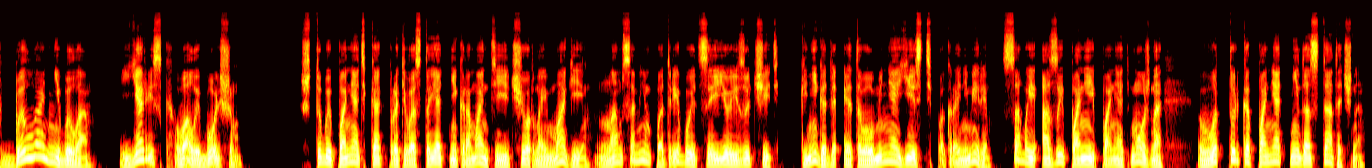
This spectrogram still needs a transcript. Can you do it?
была не была. Я рисковал и большим. Чтобы понять, как противостоять некромантии и черной магии, нам самим потребуется ее изучить. Книга для этого у меня есть, по крайней мере, самые азы по ней понять можно — вот только понять недостаточно.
